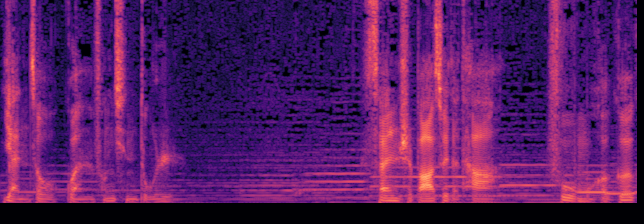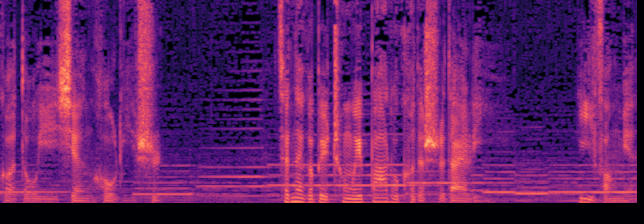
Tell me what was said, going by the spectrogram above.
演奏管风琴度日。三十八岁的他，父母和哥哥都已先后离世。在那个被称为巴洛克的时代里，一方面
